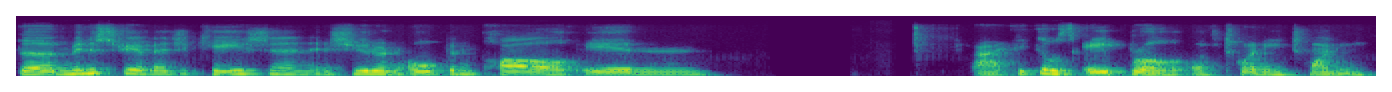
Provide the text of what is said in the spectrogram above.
the Ministry of Education issued an open call in, I think it was April of 2020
